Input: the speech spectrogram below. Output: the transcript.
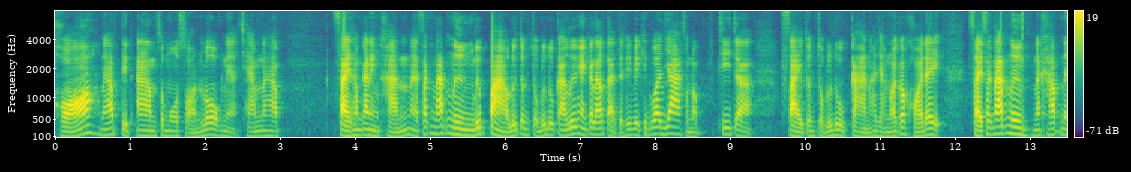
ขอนะครับติดอาร์มสโมสรโลกเนี่ยแชมป์นะครับใส่ทำการแข่งขันสักนัดหนึ่งหรือเปล่าหรือจนจบฤดูกาลหรือไงก็แล้วแต่แต่พี่เบย์คิดว่ายากสำหรับที่จะใส่จนจบฤดูกาลนะอย่างน้อยก็ขอให้ได้ใส่สักนัดหนึ่งนะครับใน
